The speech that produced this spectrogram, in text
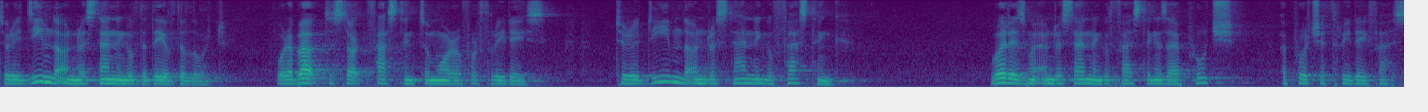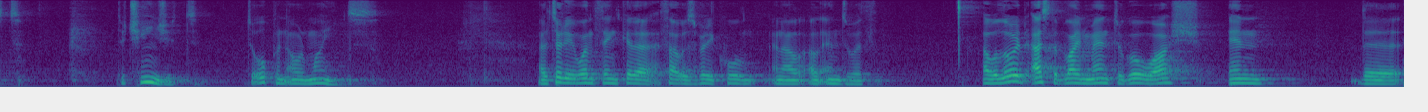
to redeem the understanding of the day of the Lord. We're about to start fasting tomorrow for three days, to redeem the understanding of fasting. What is my understanding of fasting as I approach approach a three day fast? To change it, to open our minds. I'll tell you one thing that I thought was very cool, and I'll, I'll end with. Our Lord asked the blind man to go wash in the,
